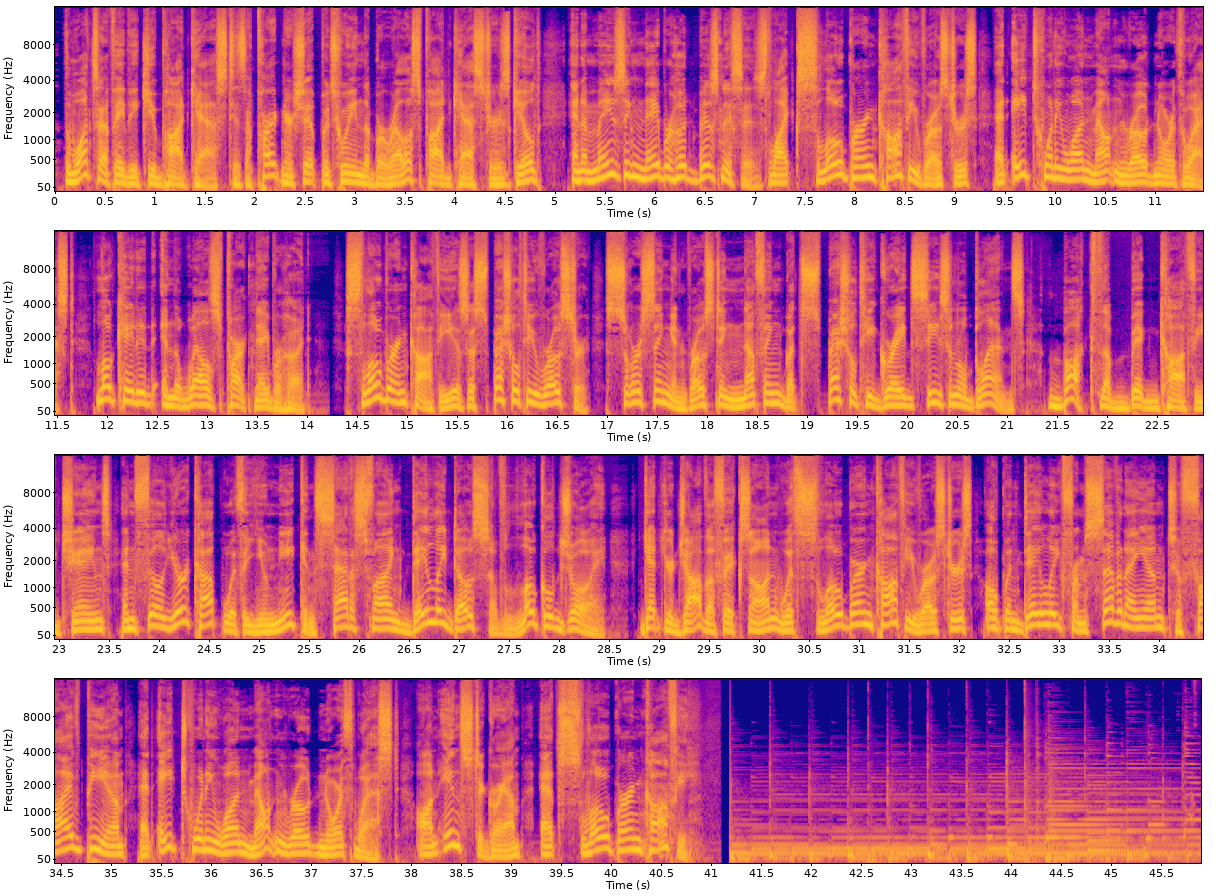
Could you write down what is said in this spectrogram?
The What's Up ABQ podcast is a partnership between the Borellis Podcasters Guild and amazing neighborhood businesses like Slow Burn Coffee Roasters at 821 Mountain Road Northwest, located in the Wells Park neighborhood. Slow Burn Coffee is a specialty roaster sourcing and roasting nothing but specialty grade seasonal blends. Buck the big coffee chains and fill your cup with a unique and satisfying daily dose of local joy. Get your Java fix on with Slow Burn Coffee Roasters, open daily from 7 a.m. to 5 p.m. at 821 Mountain Road Northwest. On Instagram at Slow Burn Coffee.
